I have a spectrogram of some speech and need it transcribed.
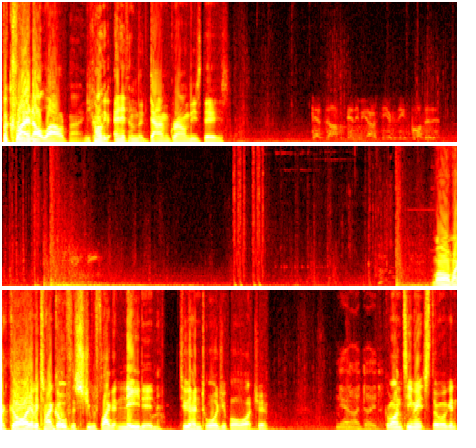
For crying out loud, man. You can't leave anything on the damn ground these days. Oh my god, every time I go for this stupid flag, it get naded. Two heading towards you, Paul, watch it. Yeah, I died. Come on, teammates, throw again.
